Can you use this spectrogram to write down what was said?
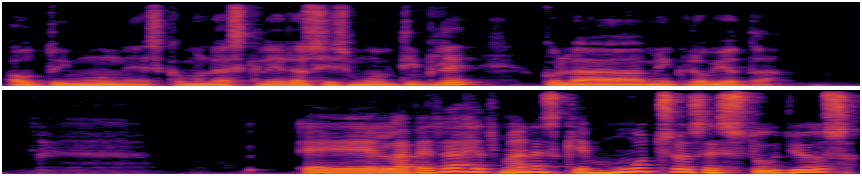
autoinmunes como la esclerosis múltiple con la microbiota? Eh, la verdad, Germán, es que muchos estudios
